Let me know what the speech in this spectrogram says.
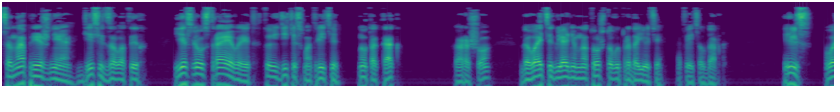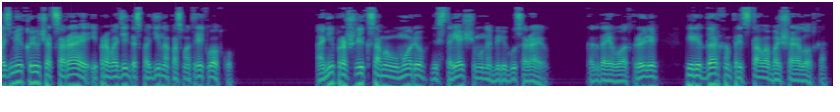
«Цена прежняя, десять золотых. Если устраивает, то идите смотрите. Ну так как?» «Хорошо. Давайте глянем на то, что вы продаете», — ответил Дарк. «Ильс, возьми ключ от сарая и проводи господина посмотреть лодку». Они прошли к самому морю и стоящему на берегу сараю. Когда его открыли, перед Дарком предстала большая лодка.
